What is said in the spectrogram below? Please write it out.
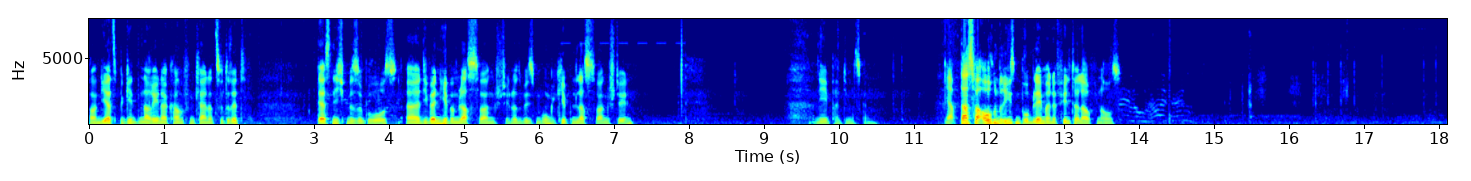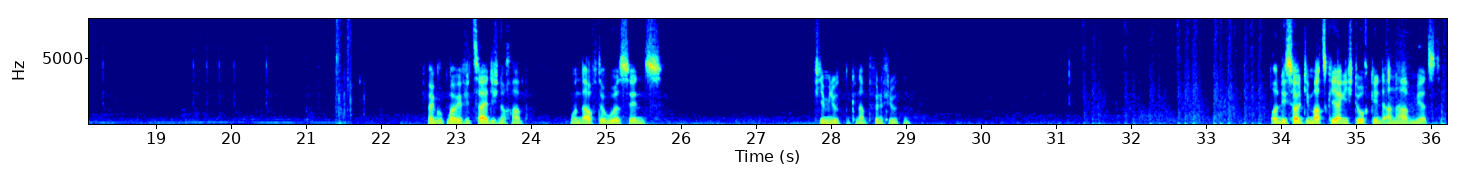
So, und jetzt beginnt ein Arena-Kampf, ein kleiner zu dritt. Der ist nicht mehr so groß. Äh, die werden hier beim Lastwagen stehen, also bei diesem umgekippten Lastwagen stehen. Ne, pack die Maske an. Ja, das war auch ein Riesenproblem, meine Filter laufen aus. Dann guck mal, wie viel Zeit ich noch habe. Und auf der Uhr sind's vier Minuten knapp, fünf Minuten. Und ich sollte die Matzke eigentlich durchgehend anhaben jetzt.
